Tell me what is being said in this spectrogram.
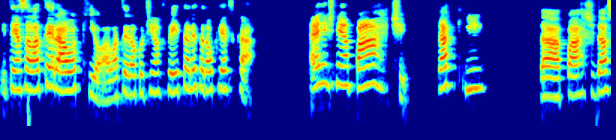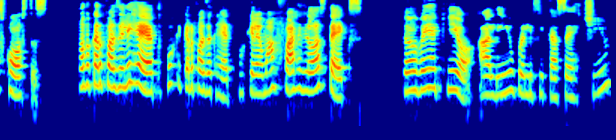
e tem essa lateral aqui, ó. A lateral que eu tinha feito e a lateral que ia ficar. Aí a gente tem a parte daqui, da parte das costas. Só que eu quero fazer ele reto. Por que quero fazer reto? Porque ele é uma faixa de lastex. Então eu venho aqui, ó, alinho para ele ficar certinho.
